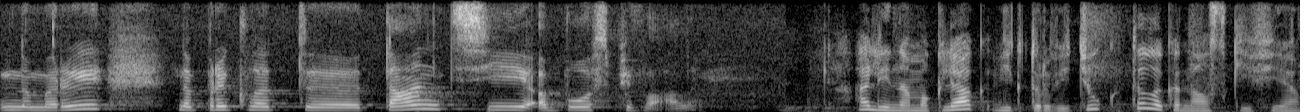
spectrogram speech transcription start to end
номери, наприклад, е, танці або співали. Аліна Мокляк, Віктор Вітюк, телеканал Скіфія.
